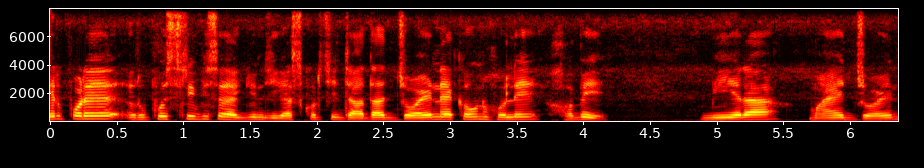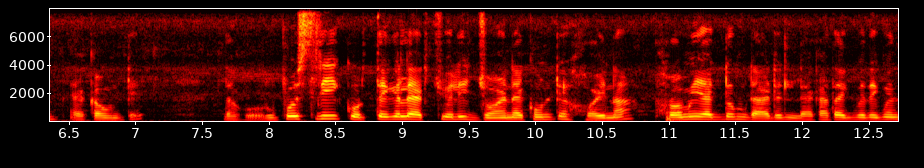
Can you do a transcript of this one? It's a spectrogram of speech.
এরপরে রূপশ্রী বিষয়ে একজন জিজ্ঞাসা করছি দাদা জয়েন্ট অ্যাকাউন্ট হলে হবে? মেয়েরা, মায়ের জয়েন্ট অ্যাকাউন্টে দেখো, রূপশ্রী করতে গেলে অ্যাকচুয়ালি জয়েন্ট অ্যাকাউন্টে হয় না। ফর্মে একদম ডাইরেক্ট লেখা থাকবে, দেখবেন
